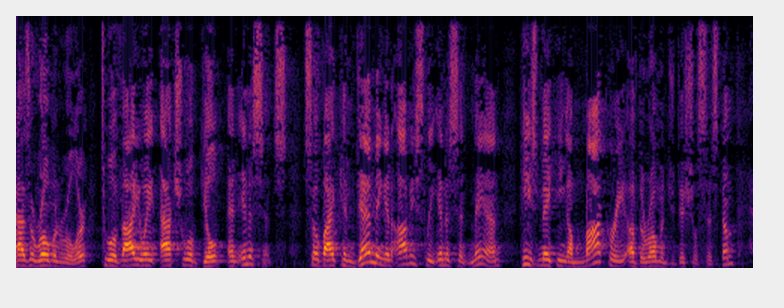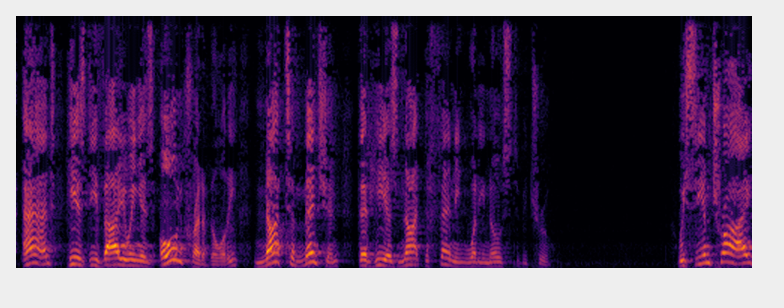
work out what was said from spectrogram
as a Roman ruler to evaluate actual guilt and innocence. So by condemning an obviously innocent man, he's making a mockery of the Roman judicial system and he is devaluing his own credibility, not to mention that he is not defending what he knows to be true. We see him try.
